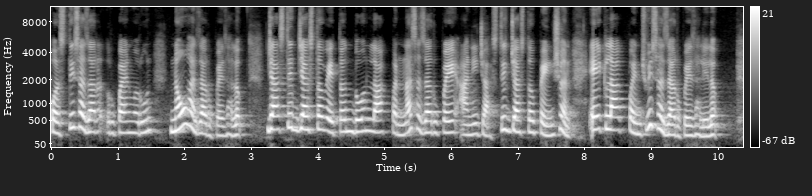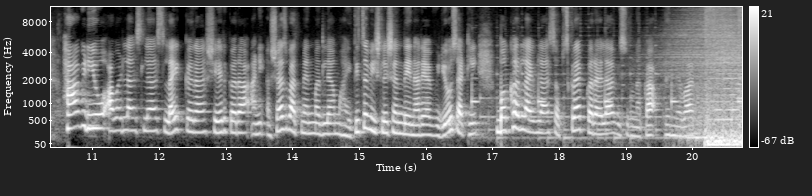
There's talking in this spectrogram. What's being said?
पस्तीस हजार रुपयांवरून नऊ हजार रुपये झालं. जास्तीत जास्त वेतन दोन लाख पन्नास हजार रुपये आणि जास्तीत जास्त पेन्शन एक लाख पंचवीस हजार रुपये झालेलं. हा व्हिडिओ आवडला असल्यास लाईक करा शेअर करा आणि अशाच बातम्यांमधल्या माहितीचं विश्लेषण देणाऱ्या व्हिडिओसाठी बखर लाईव्हला सबस्क्राईब करायला विसरू नका. धन्यवाद.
